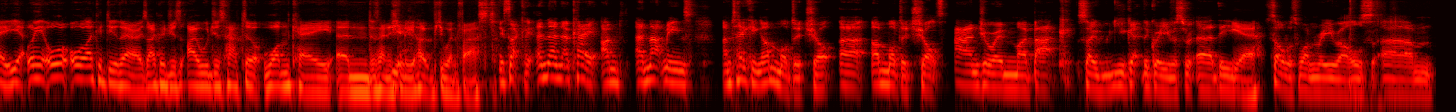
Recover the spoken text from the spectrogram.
Yeah, all, all I could do there is I could just I would just have to one k and essentially Yeah. hope you went fast. Exactly, and then okay, I'm and that means I'm taking unmodded shot, uh, unmodded shots, and you're in my back, so you get the Grievous, uh, the Yeah. Soulless One rerolls. Um,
